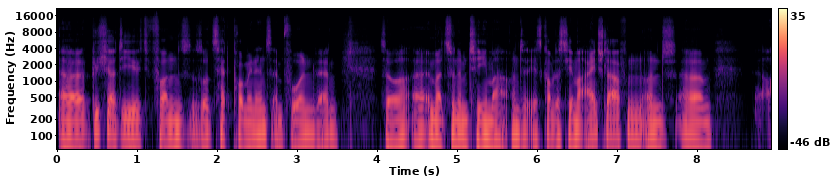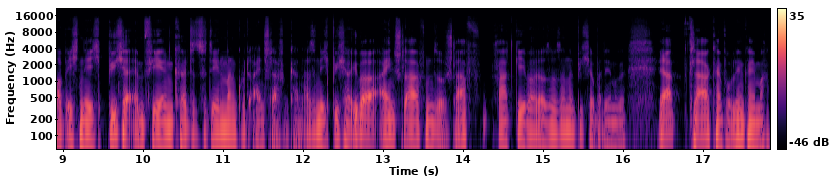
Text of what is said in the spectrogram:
äh, Bücher, die von so Z-Prominenz empfohlen werden. So, äh, immer zu einem Thema. Und jetzt kommt das Thema Einschlafen und ähm, ob ich nicht Bücher empfehlen könnte, zu denen man gut einschlafen kann. Also nicht Bücher über Einschlafen, so Schlafratgeber oder so, sondern Bücher, bei denen man, ja, klar, kein Problem, kann ich machen.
